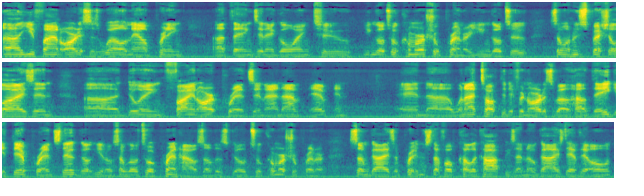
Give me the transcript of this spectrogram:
uh, you find artists as well now printing uh, things, and then going to you can go to a commercial printer, you can go to someone who specializes in uh, doing fine art prints, and and I'm and and uh, when I talk to different artists about how they get their prints, they'll go, you know, some go to a print house, others go to a commercial printer. Some guys are printing stuff off color copies. I know guys that have their own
